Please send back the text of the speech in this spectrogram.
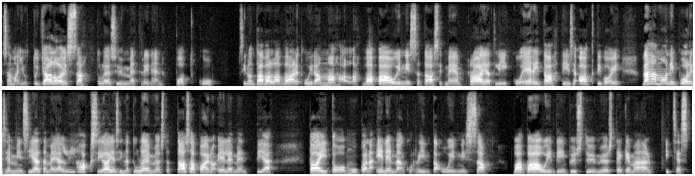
sama juttu jaloissa, tulee symmetrinen potku, Siinä on tavallaan vaan, että uidaan mahalla. Vapaa-uinnissa taas sit meidän raajat liikkuu eri tahtiin, se aktivoi vähän monipuolisemmin sieltä meidän lihaksia ja siinä tulee myös sitä tasapainoelementtiä, taitoa mukana enemmän kuin rintauinnissa. Vapaa-uintiin pystyy myös tekemään itse asiassa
